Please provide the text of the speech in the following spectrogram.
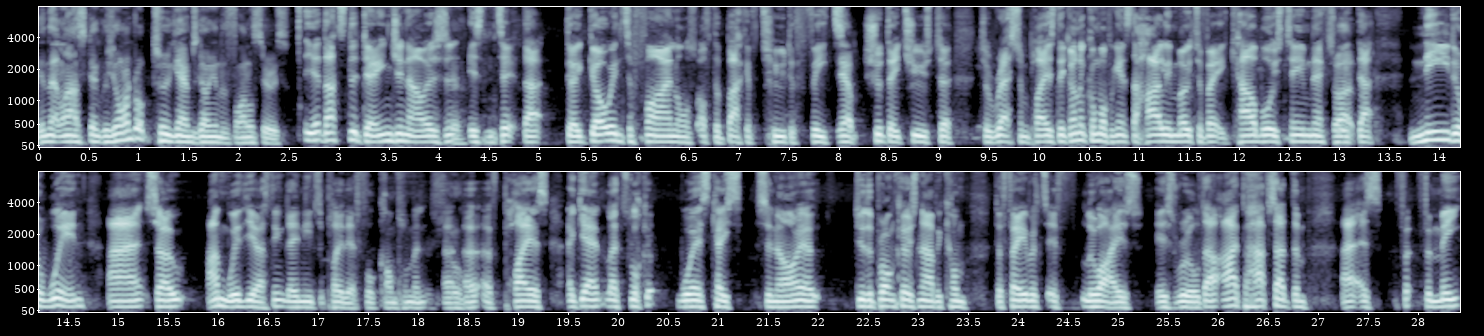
in that last game because you want to drop two games going into the final series. Yeah, that's the danger now, isn't yeah. isn't it? That they go into finals off the back of two defeats. Yep. Should they choose to to rest some players, they're going to come up against a highly motivated Cowboys team next right. week that need a win. Uh, so I'm with you. I think they need to play their full complement uh, sure. uh, of players. Again, let's look at worst case scenario. Do the Broncos now become the favourites if Luai is, is ruled out? I perhaps had them uh, as, for, for, me,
